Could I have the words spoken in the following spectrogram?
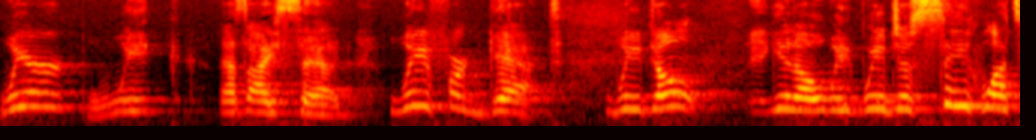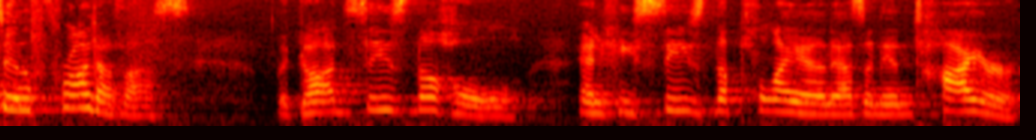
We're weak, as I said. We forget. We don't you know, we, we just see what's in front of us. But God sees the whole, and He sees the plan as an entire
